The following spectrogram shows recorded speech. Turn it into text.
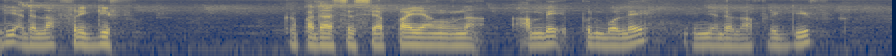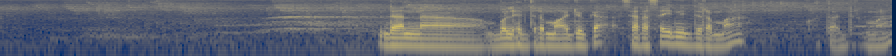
ini adalah free gift kepada sesiapa yang nak ambil pun boleh. Ini adalah free gift. Dan uh, boleh derma juga. Saya rasa ini derma kotak derma.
